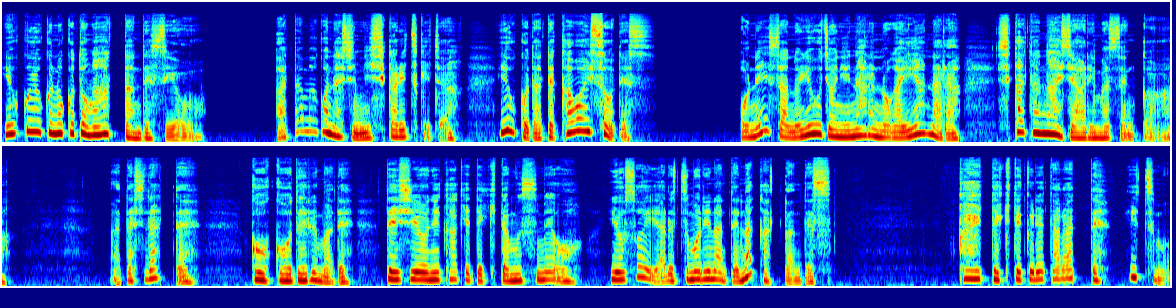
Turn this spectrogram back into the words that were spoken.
よくよくのことがあったんですよ。頭ごなしに叱りつけちゃ陽子だってかわいそうです。お姉さんの養女になるのが嫌なら仕方ないじゃありませんか。私だって高校出るまで弟子用にかけてきた娘をよそへやるつもりなんてなかったんです。帰ってきてくれたらっていつも。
